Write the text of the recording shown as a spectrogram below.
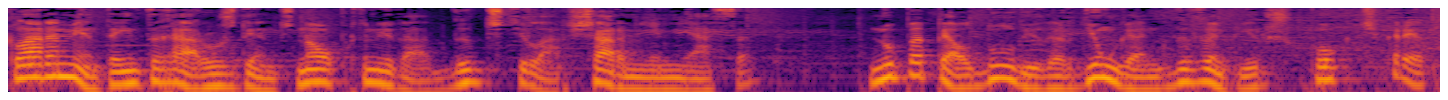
claramente a enterrar os dentes na oportunidade de destilar charme e ameaça no papel do líder de um gangue de vampiros pouco discreto.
